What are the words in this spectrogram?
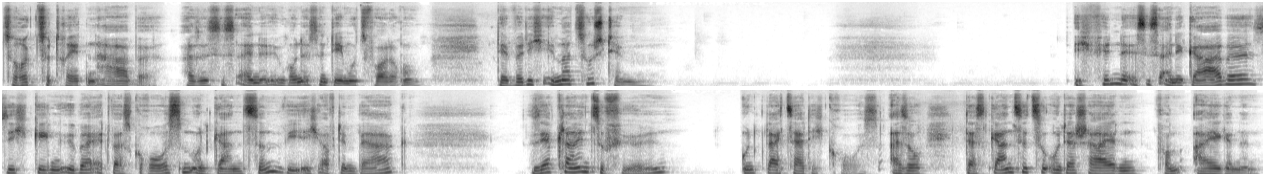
zurückzutreten habe. Also es ist eine, im Grunde ist eine Demutsforderung. Der würde ich immer zustimmen. Ich finde, es ist eine Gabe, sich gegenüber etwas Großem und Ganzem, wie ich auf dem Berg, sehr klein zu fühlen und gleichzeitig groß. Also das Ganze zu unterscheiden vom eigenen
